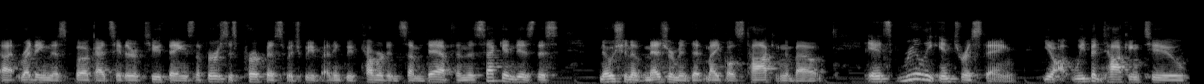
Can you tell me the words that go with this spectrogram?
uh, writing this book, I'd say there are two things. The first is purpose, which we've I think we've covered in some depth, and the second is this notion of measurement that Michael's talking about. It's really interesting. You know, we've been talking to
